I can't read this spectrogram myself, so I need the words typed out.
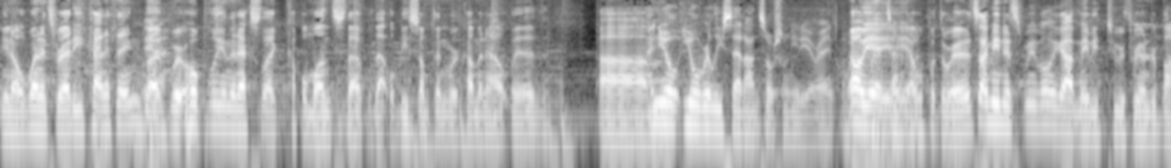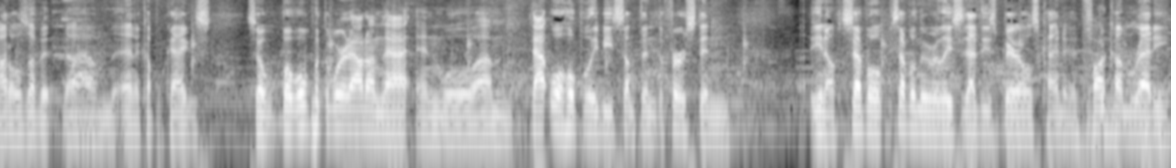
you know, when it's ready, kind of thing. But Yeah. we're hopefully in the next like couple months that that will be something we're coming out with. Um, and you'll you'll release that on social media, right? When- Oh when yeah, yeah, out yeah. We'll put the words. I mean, it's we've only got maybe two or three hundred bottles of it, um, and a couple kegs. So, but we'll put the word out on that, and we'll um, that will hopefully be something the first in you know several several new releases as these barrels kind of Fun. become ready.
